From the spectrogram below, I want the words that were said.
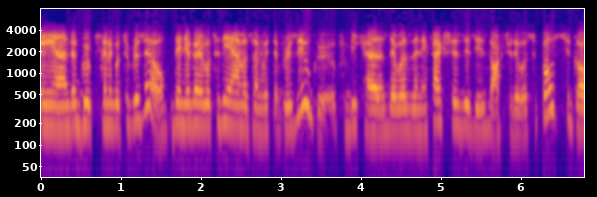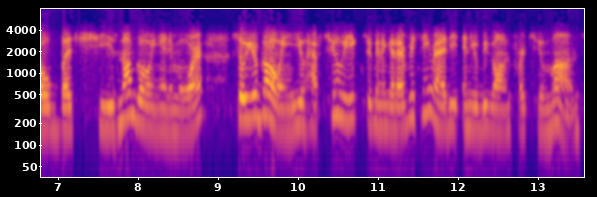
and a group's going to go to Brazil. Then you're going to go to the Amazon with the Brazil group because there was an infectious disease doctor that was supposed to go, but she's not going anymore. So you're going. You have two weeks. You're going to get everything ready, and you'll be gone for two months.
